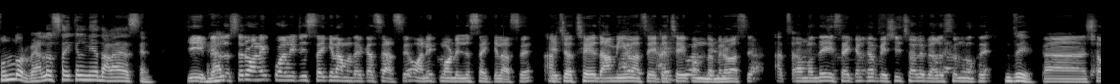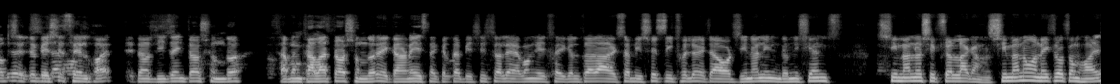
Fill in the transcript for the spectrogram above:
সুন্দর ভ্যালো সাইকেল নিয়ে দাঁড়ায় আছেন। জি ভ্যালোসের অনেক কোয়ালিটির সাইকেল আমাদের কাছে আছে অনেক মডেলের সাইকেল আছে। এটা হচ্ছে দামিও আছে এটা হচ্ছে কম দামেরও আছে। আচ্ছা। তার মধ্যে এই সাইকেলটা বেশি চলে ভ্যালোসের মধ্যে। জি। সবচেয়ে বেশি সেল হয়। এটা ডিজাইনটাও সুন্দর এবং কালারটাও সুন্দর এই কারণে এই সাইকেলটা বেশি চলে এবং এই সাইকেলটার আরেকটা বিশেষ দিক হলো এটা অরিজিনাল ইন্দোনেশিয়ান সীমানো শিফটার লাগানো। সীমানো অনেক রকম হয়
